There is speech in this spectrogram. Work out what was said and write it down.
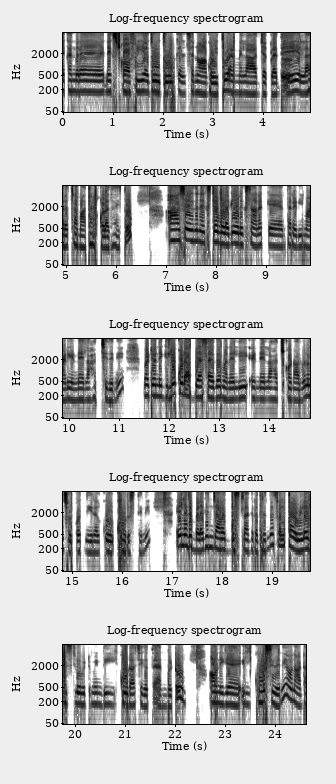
ಯಾಕಂದ್ರೆ ನೆಕ್ಸ್ಟ್ ಕಾಫಿ ಅದು ಇದು ಕೆಲ್ಸನೂ ಆಗೋಯ್ತು. ಆಮೇಲೆ ಆ ಜಗಳದೇ ಎಲ್ಲರ ಹತ್ರ ಮಾತಾಡ್ಕೊಳ್ಳೋದಾಯ್ತು ಸೊ ಇದು ನೆಕ್ಸ್ಟ್ ಡೇ ಬೆಳಗ್ಗೆ ಇವ್ರಿಗೆ ಸ್ನಾನಕ್ಕೆ ಅಂತ ರೆಡಿ ಮಾಡಿ ಎಣ್ಣೆ ಎಲ್ಲ ಹಚ್ಚಿದ್ದೀನಿ ಬಟ್ ಇವನಿಗೆ ಇಲ್ಲೂ ಕೂಡ ಅಭ್ಯಾಸ ಇದೆ. ಮನೆಯಲ್ಲಿ ಎಣ್ಣೆ ಎಲ್ಲ ಹಚ್ಕೊಂಡಾದ್ಮೇಲೆ ಸ್ವಲ್ಪ ಹೊತ್ತು ನೀರಲ್ಲಿ ಕೂ ಕೂರಿಸ್ತೀನಿ. ಇಲ್ಲಿದು ಬೆಳಗಿನ ಜಾವದ ಬಿಸಿಲಾಗಿರೋದ್ರಿಂದ ಸ್ವಲ್ಪ ಒಳ್ಳೆ ಬಿಸಿಲು, ವಿಟಮಿನ್ ಡಿ ಕೂಡ ಸಿಗುತ್ತೆ ಅಂದ್ಬಿಟ್ಟು ಅವನಿಗೆ ಇಲ್ಲಿ ಕೂರಿಸಿದ್ದೀನಿ ಅವನ ಆಟ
